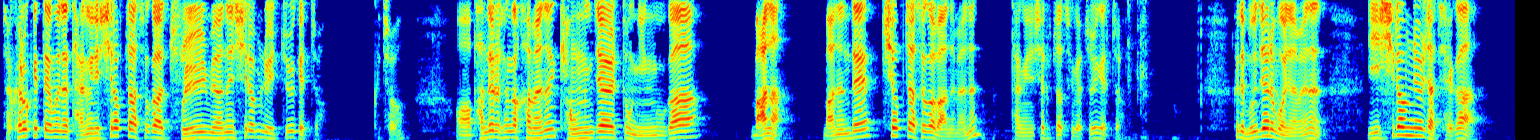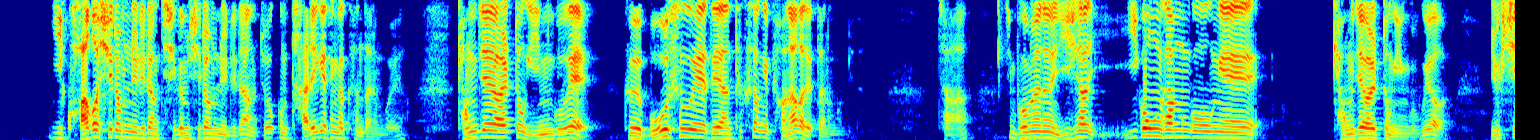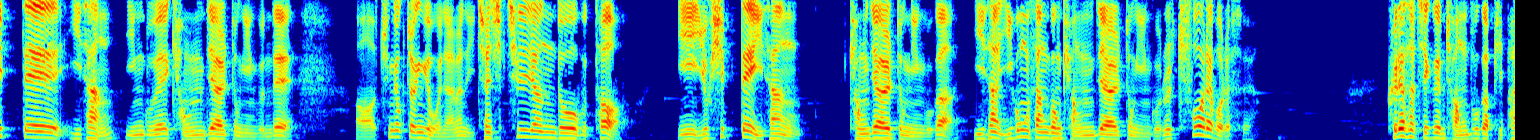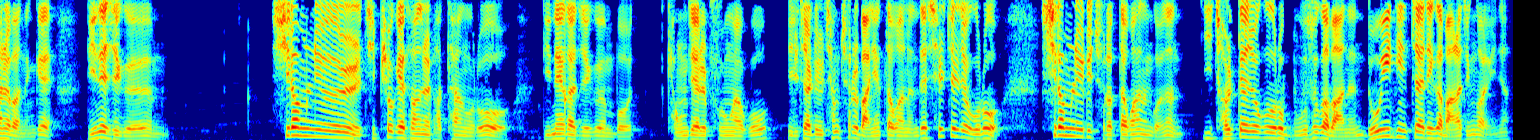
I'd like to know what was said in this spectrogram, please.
자 그렇기 때문에 당연히 실업자 수가 줄면은 실업률이 줄겠죠. 그쵸 어, 반대로 생각하면은 경제활동 인구가 많아. 많은데 취업자 수가 많으면은 당연히 실업자 수가 줄겠죠. 근데 문제는 뭐냐면은 이 실업률 자체가 이 과거 실업률이랑 지금 실업률이랑 조금 다르게 생각한다는 거예요. 경제활동 인구의 그 모수에 대한 특성이 변화가 됐다는 겁니다. 자 지금 보면은 2030의 경제활동 인구고요. 60대 이상 인구의 경제활동 인구인데 어, 충격적인 게 뭐냐면 2017년도부터 이 60대 이상 경제활동 인구가 이상 2030 경제활동 인구를 추월해 버렸어요. 그래서 지금 정부가 비판을 받는 게 니네 지금 실업률 지표 개선을 바탕으로 니네가 지금 뭐 경제를 부흥하고 일자리를 창출을 많이 했다고 하는데 실질적으로 실업률이 줄었다고 하는 거는 이 절대적으로 무수가 많은 노인 일자리가 많아진 거 아니냐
